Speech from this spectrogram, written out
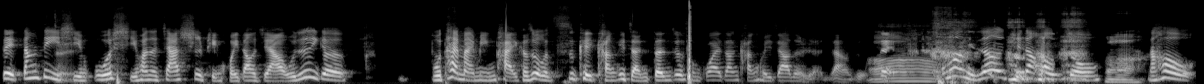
对当地喜我喜欢的家饰品回到家。我就是一个不太买名牌，可是我是可以扛一盏灯就从国外这样扛回家的人，这样子。对。哦、然后你知道去到澳洲，啊、然后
